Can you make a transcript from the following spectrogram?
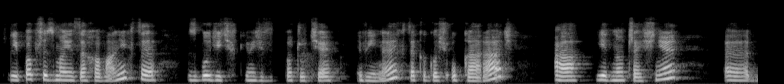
Czyli poprzez moje zachowanie chcę wzbudzić w kimś poczucie winy, chcę kogoś ukarać, a jednocześnie e,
